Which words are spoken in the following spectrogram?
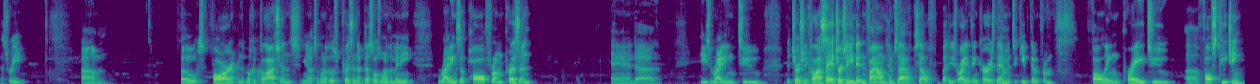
let's read. Um, so far in the book of Colossians, you know, it's one of those prison epistles, one of the many writings of Paul from prison, and uh, he's writing to the church in Colossae, a church that he didn't found himself, but he's writing to encourage them and to keep them from falling prey to uh, false teaching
